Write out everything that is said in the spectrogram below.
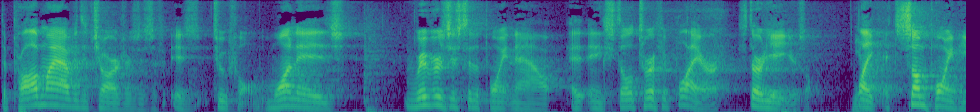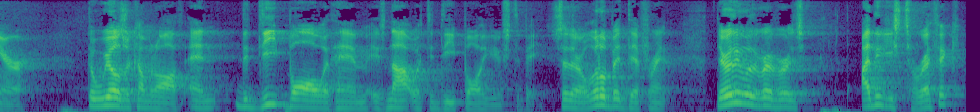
The problem I have with the Chargers is is twofold. One is Rivers is to the point now, and he's still a terrific player. He's 38 years old. Like at some point here, the wheels are coming off, and the deep ball with him is not what the deep ball used to be. So they're a little bit different. The other thing with Rivers, I think he's terrific.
